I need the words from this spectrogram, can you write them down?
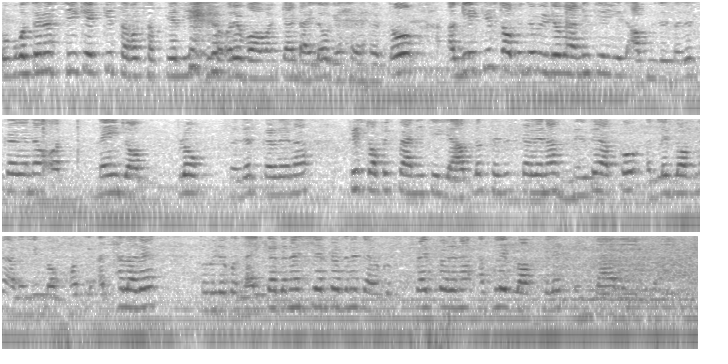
वो बोलते हैं ना, सीख एक की सबक सबके लिए। अरे वाह क्या डायलॉग है। तो अगले किस टॉपिक पे वीडियो बनानी चाहिए, आप मुझे सजेस्ट कर देना, और नई जॉब प्रो सजेस्ट कर देना। किस टॉपिक पे आनी चाहिए, आप लोग सजेस्ट कर देना। मिलते हैं आपको अगले ब्लॉग में। अगर ये ब्लॉग बहुत ही अच्छा लगे तो वीडियो को लाइक कर देना शेयर कर देना चैनल को सब्सक्राइब कर देना। अगले ब्लॉग के लिए तैयार रहिएगा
